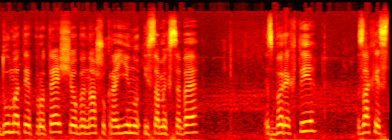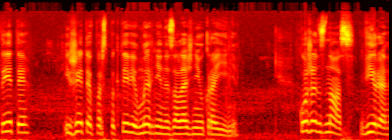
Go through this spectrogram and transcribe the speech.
думати про те, щоб нашу країну і самих себе зберегти, захистити і жити в перспективі в мирній незалежній Україні. Кожен з нас вірить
